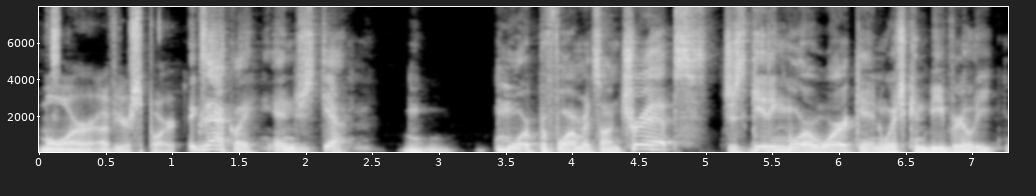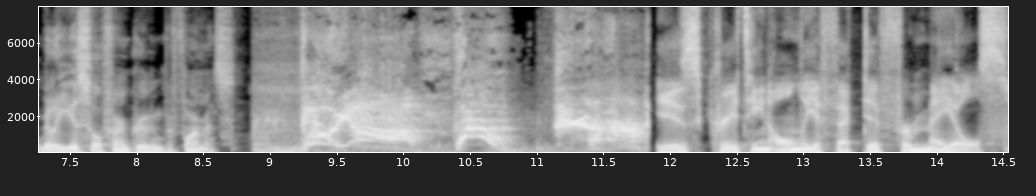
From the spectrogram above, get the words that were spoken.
more of your sport. Exactly, and just yeah, more performance on trips, just getting more work in, which can be really, really useful for improving performance. Is creatine only effective for males?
